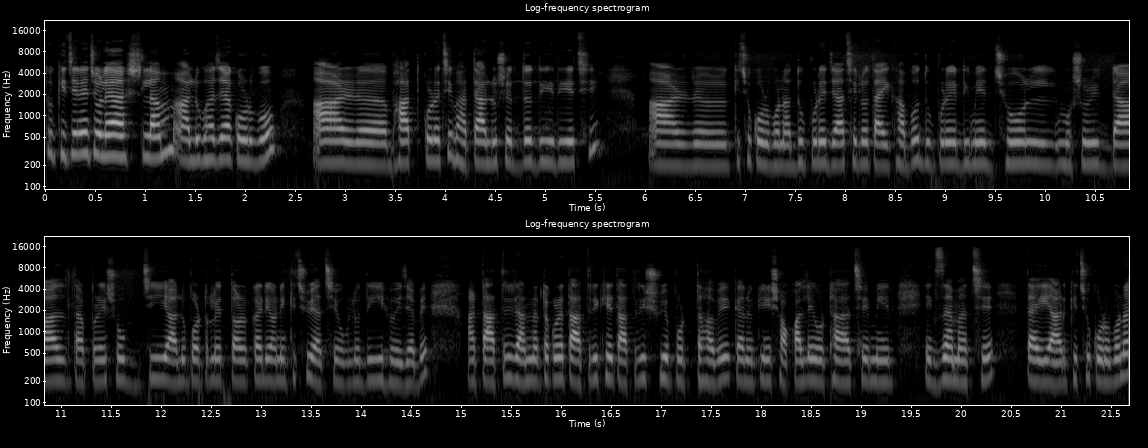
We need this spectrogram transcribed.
তো কিচেনে চলে আসলাম, আলু ভাজা করব। আর ভাত করেছি, ভাতে আলু সেদ্ধ দিয়ে দিয়েছি। আর কিছু করব না। দুপুরে যা ছিল তাই খাব। দুপুরে ডিমের ঝোল, মুসুরির ডাল, তারপরে সবজি, আলু পটলের তরকারি অনেক কিছুই আছে, ওগুলো দিয়েই হয়ে যাবে। আর তাড়াতাড়ি রান্নাটা করে তাড়াতাড়ি খেয়ে তাড়াতাড়ি শুয়ে পড়তে হবে, কেন কি সকালে ওঠা আছে, মেয়ের এক্সাম আছে, তাই আর কিছু করব না।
